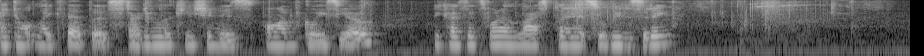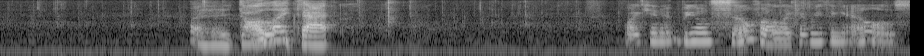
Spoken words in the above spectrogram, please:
I don't like that the starting location is on Glacio because it's one of the last planets you'll be visiting. I don't like that. Why can't it be on Sylva like everything else?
